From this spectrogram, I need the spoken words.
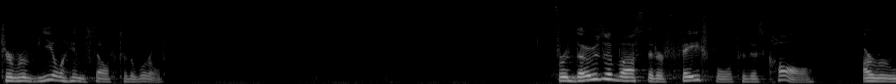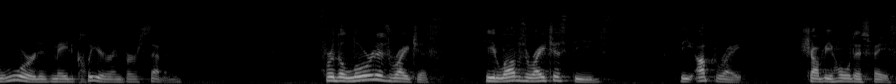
to reveal himself to the world. For those of us that are faithful to this call, our reward is made clear in verse 7. For the Lord is righteous, he loves righteous deeds. The upright shall behold his face.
